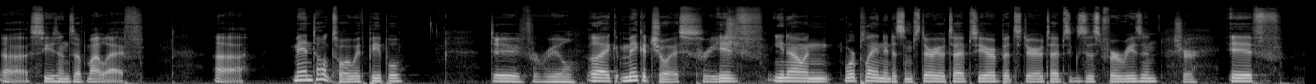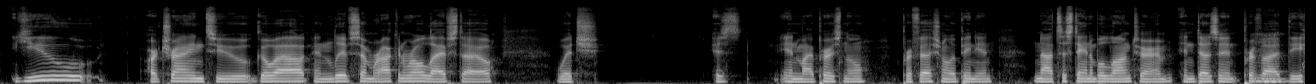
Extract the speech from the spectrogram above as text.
uh, seasons of my life. Uh, man, don't toy with people. Dude, for real. Like, make a choice. Preach. If you know, and we're playing into some stereotypes here, but stereotypes exist for a reason. Sure. if you are trying to go out and live some rock and roll lifestyle, which is, in my personal professional opinion, not sustainable long term and doesn't provide Mhm. the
